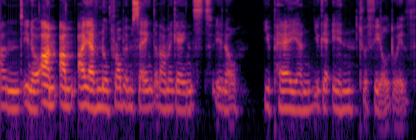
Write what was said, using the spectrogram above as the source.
and you know i'm i'm i have no problem saying that i'm against you know you pay and you get in to a field with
